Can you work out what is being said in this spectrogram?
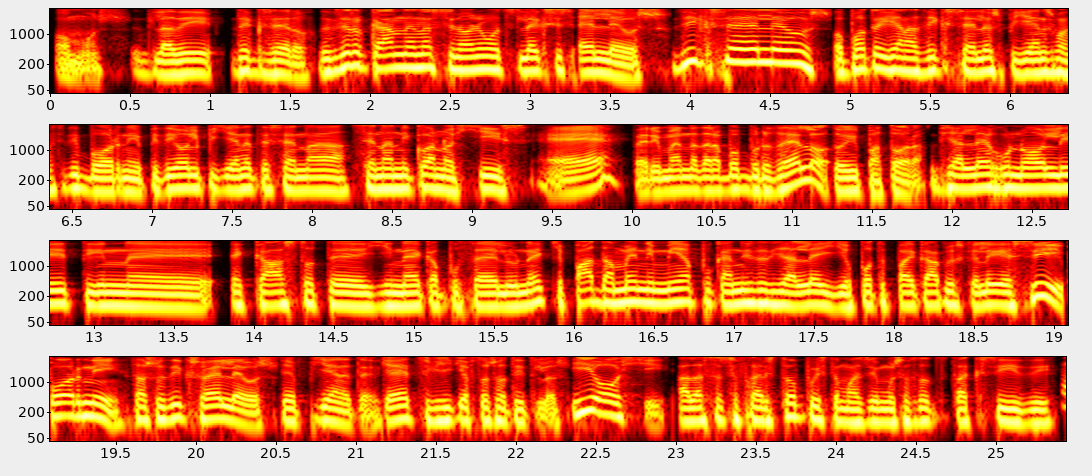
όμως. Δηλαδή δεν ξέρω. Δεν ξέρω καν ένα συνώνυμο της λέξης έλεος. Δείξε έλεος. Οπότε για να δείξεις έλεος πηγαίνεις με αυτή την πόρνη. Επειδή όλοι πηγαίνετε σε ένα, σε έναν οίκο ανοχής. Ε, περιμένετε να πω μπουρδέλο; Το είπα τώρα. Διαλέγουν όλοι την ε, εκάστοτε γυναίκα που θέλουν και πάντα μένει μία που κανείς δεν διαλέγει. Οπότε πάει κάποιος και λέει Εσύ, πόρνη, θα σου δείξω έλεος. Και πηγαίνετε. Και έτσι βγήκε αυτός ο τίτλος. Ή όχι. Αλλά σας ευχαριστώ που είστε μαζί μου σε αυτό το ταξίδι.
